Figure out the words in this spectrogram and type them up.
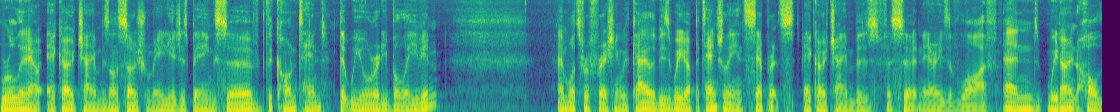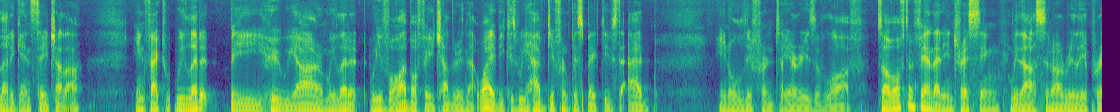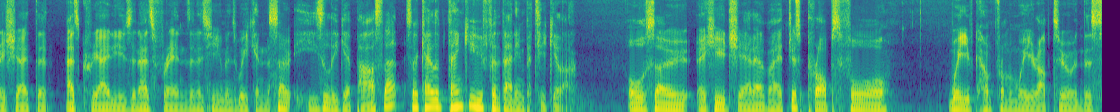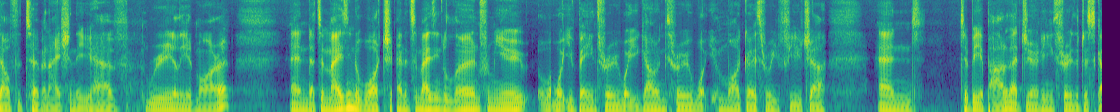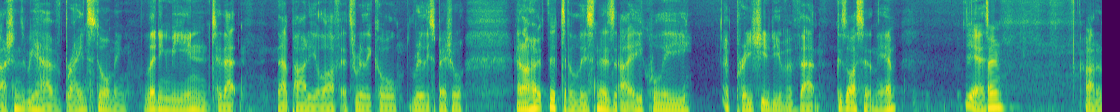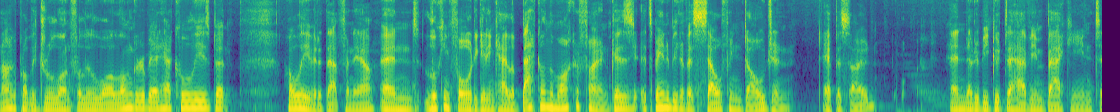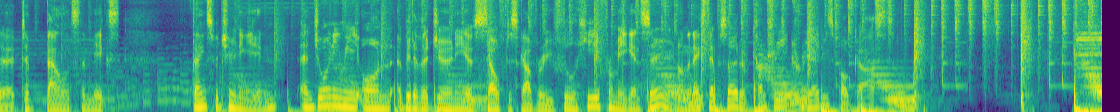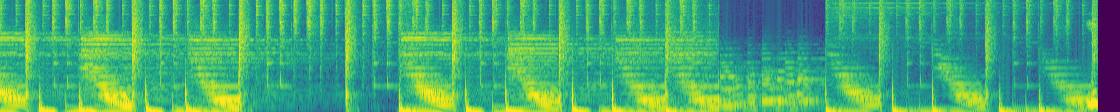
we're all in our echo chambers on social media, just being served the content that we already believe in. And what's refreshing with Caleb is we are potentially in separate echo chambers for certain areas of life, and we don't hold that against each other. In fact, we let it be who we are and we let it, we vibe off each other in that way because we have different perspectives to add in all different areas of life. So I've often found that interesting with us, and I really appreciate that as creatives and as friends and as humans, we can so easily get past that. So, Caleb, thank you for that in particular. Also, a huge shout out, mate. Just props for where you've come from and where you're up to and the self determination that you have. Really admire it. And it's amazing to watch and it's amazing to learn from you what you've been through, what you're going through, what you might go through in future and to be a part of that journey through the discussions we have, brainstorming, letting me into that that part of your life. It's really cool, really special, and I hope that the listeners are equally appreciative of that because I certainly am. Yeah, so I don't know. I could probably drool on for a little while longer about how cool he is, but I'll leave it at that for now. And looking forward to getting Caleb back on the microphone because it's been a bit of a self indulgent episode and it'd be good to have him back in to, to balance the mix. Thanks for tuning in and joining me on a bit of a journey of self discovery. You'll hear from me again soon on the next episode of Country Creatives Podcast.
